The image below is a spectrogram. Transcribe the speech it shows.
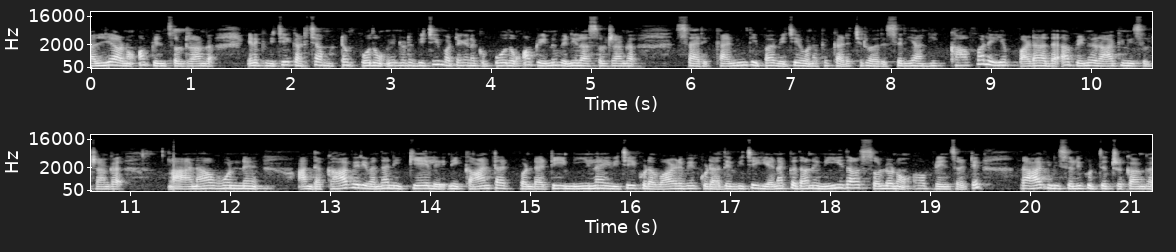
கல்யாணம் அப்படின்னு சொல்கிறாங்க எனக்கு விஜய் கிடச்சா மட்டும் போதும். என்னோட விஜய் மட்டும் எனக்கு போதும் அப்படின்னு வெண்ணிலா சொல்கிறாங்க சரி கண்டிப்பாக விஜய் உனக்கு கிடச்சிடுவார் சரியா? நீ கவலையே படாத அப்படின்னு ராகினி சொல்கிறாங்க ஆனால் ஒன்று அந்த காவேரி வந்தால் நீ கேளு நீ கான்ட்ராக்ட் பொண்டாட்டி நீலாம் விஜய் கூட வாழவே கூடாது விஜய் எனக்கு தான் நீ தான் சொல்லணும் அப்படின்னு சொல்லிட்டு ராகினி சொல்லி கொடுத்துட்ருக்காங்க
